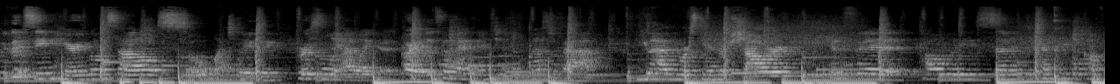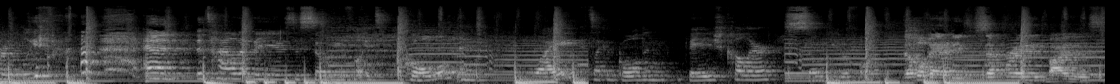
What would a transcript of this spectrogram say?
We've been seeing herringbone style so much lately. Personally, I like it. All right, let's go ahead and check out the master bath. You have your stand-up shower. You can fit probably seven to ten people comfortably. and the tile that they use is so beautiful. It's gold and white. It's like a golden beige color. So beautiful. Double vanities separated by this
